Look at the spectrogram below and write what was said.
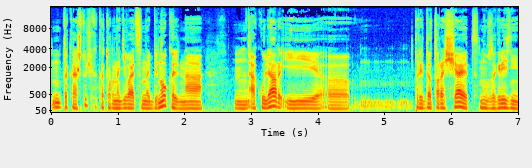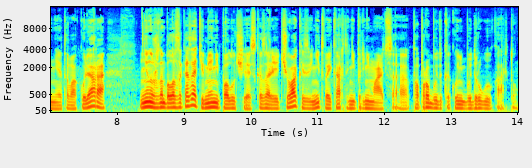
ну, такая штучка, которая надевается на бинокль, на окуляр и э, предотвращает ну, загрязнение этого окуляра. Мне нужно было заказать, и у меня не получилось. Сказали, чувак, извини, твои карты не принимаются, попробуй какую-нибудь другую карту.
